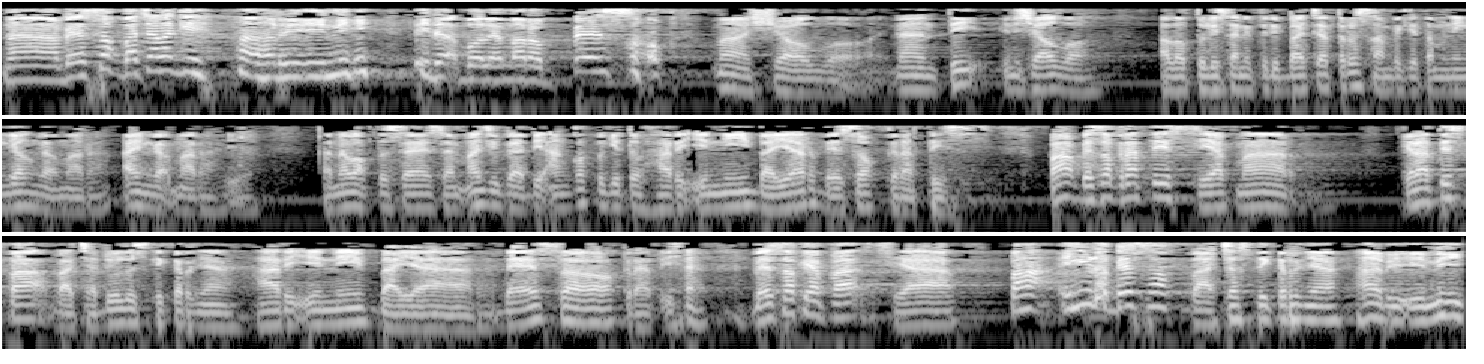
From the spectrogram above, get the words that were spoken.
Nah, besok baca lagi. Hari ini tidak boleh marah, besok. Masya Allah. Nanti insya Allah kalau tulisan itu dibaca terus sampai kita meninggal nggak marah. Ah nggak marah ya. Karena waktu saya SMA juga diangkut begitu. Hari ini bayar, besok gratis. Pak, besok gratis. Siap, Mar. Gratis, Pak. Baca dulu stikernya. Hari ini bayar, besok gratis. Besok ya, Pak. Siap. Pak, ini udah besok. Baca stikernya. Hari ini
